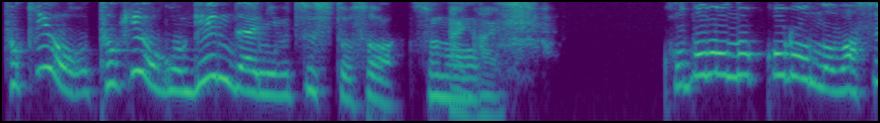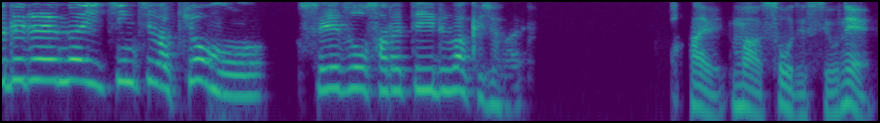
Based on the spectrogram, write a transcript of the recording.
時を、時をこう現代に移すとさ、その、はいはい。子供の頃の忘れられない一日は今日も製造されているわけじゃない。はい。まあそうですよね。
